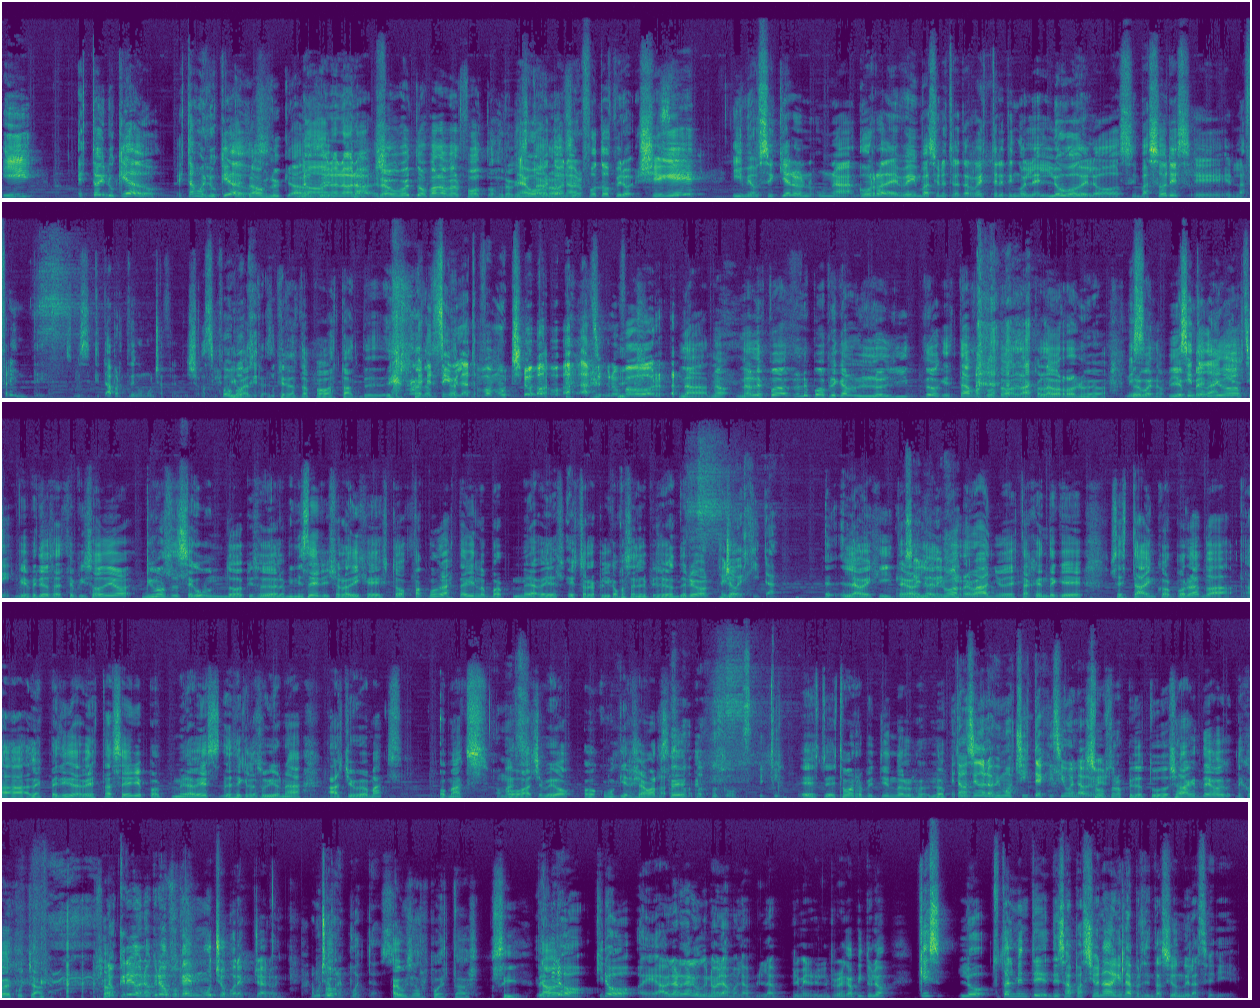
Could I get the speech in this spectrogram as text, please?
y estoy luqueado. Estamos luqueados. Estamos luqueados. No, sí. no, no, no. En algún momento van a ver fotos de lo que En algún momento van a ver fotos, pero llegué y me obsequiaron una gorra de B Invasión Extraterrestre. Tengo el, el logo de los invasores eh, en la frente. Que Aparte tengo mucha frente yo, así como... Igual te, te la tapa bastante. sí, me la tapa mucho. Hace un gran favor. Nada, no, no les puedo, no les puedo explicar lo lindo que está Facundo con la, con la gorra nueva. Me Pero bueno, bienvenidos, Daniel, sí. bienvenidos a este episodio. Vimos el segundo episodio de la miniserie, ya lo dije esto. Facundo la está viendo por primera vez. Esto lo explicamos en el episodio anterior. Soy la ovejita. La ovejita, el la nuevo rebaño de esta gente que se está incorporando a, a la experiencia de ver esta serie por primera vez desde que la subieron a HBO Max, o Max, O. HBO, o como quiera llamarse. Este, estamos repitiendo los. los- Estamos haciendo los mismos chistes que hicimos la primera. somos unos pelotudos, ya la gente dejó, dejó de escuchar. No creo, no creo, porque hay mucho por escuchar hoy. Hay muchas Co- respuestas. Hay muchas respuestas, sí. A Primero, quiero eh, hablar de algo que no hablamos la- la primer- en el primer capítulo, que es lo totalmente desapasionada que es la presentación de la serie.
